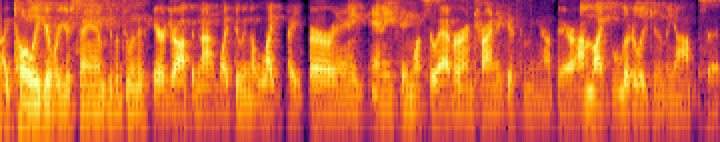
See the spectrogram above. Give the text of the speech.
I totally hear what you're saying. People doing this airdrop and not like doing a light paper or any, anything whatsoever and trying to get something out there. I'm like literally doing the opposite,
